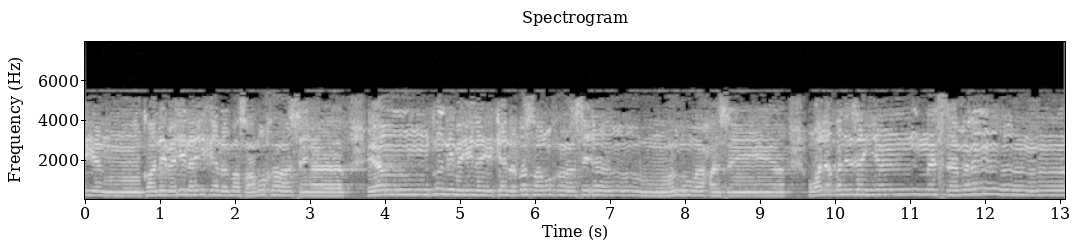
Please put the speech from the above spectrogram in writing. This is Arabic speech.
ينقلب إليك البصر خاسئا ينقلب إليك البصر خاسئا وهو حسير. ولقد زينا السماء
